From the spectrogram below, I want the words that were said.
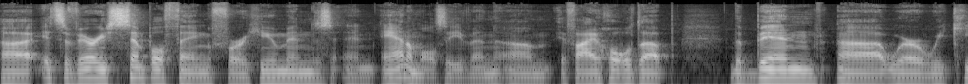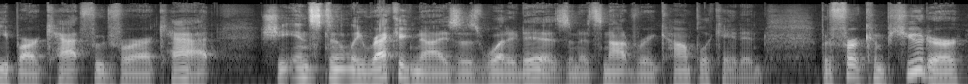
uh, it's a very simple thing for humans and animals, even. Um, if I hold up the bin uh, where we keep our cat food for our cat, she instantly recognizes what it is, and it's not very complicated. But for a computer,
